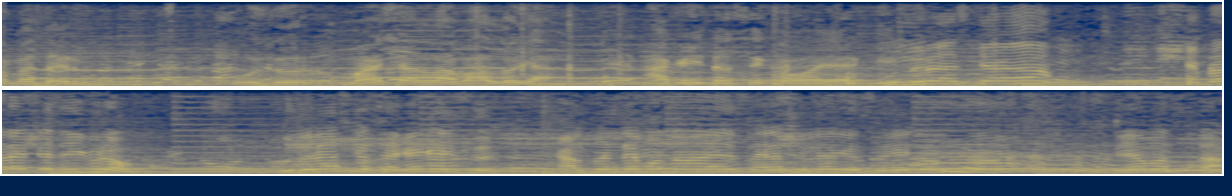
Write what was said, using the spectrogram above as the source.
আমাদের হুজুর মাশাল্লাহ ভালোই আ- আগেই দশে খাওয়াই আর কি। হুজুরে আজকে ক্যামেরাটা একটা দিই ঘুরো। হুজুরে আজকে থেকে খাইছে। গার্লফ্রেন্ডে মনে হয় সাইরা চলে গেছে এই জন্য এই অবস্থা।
